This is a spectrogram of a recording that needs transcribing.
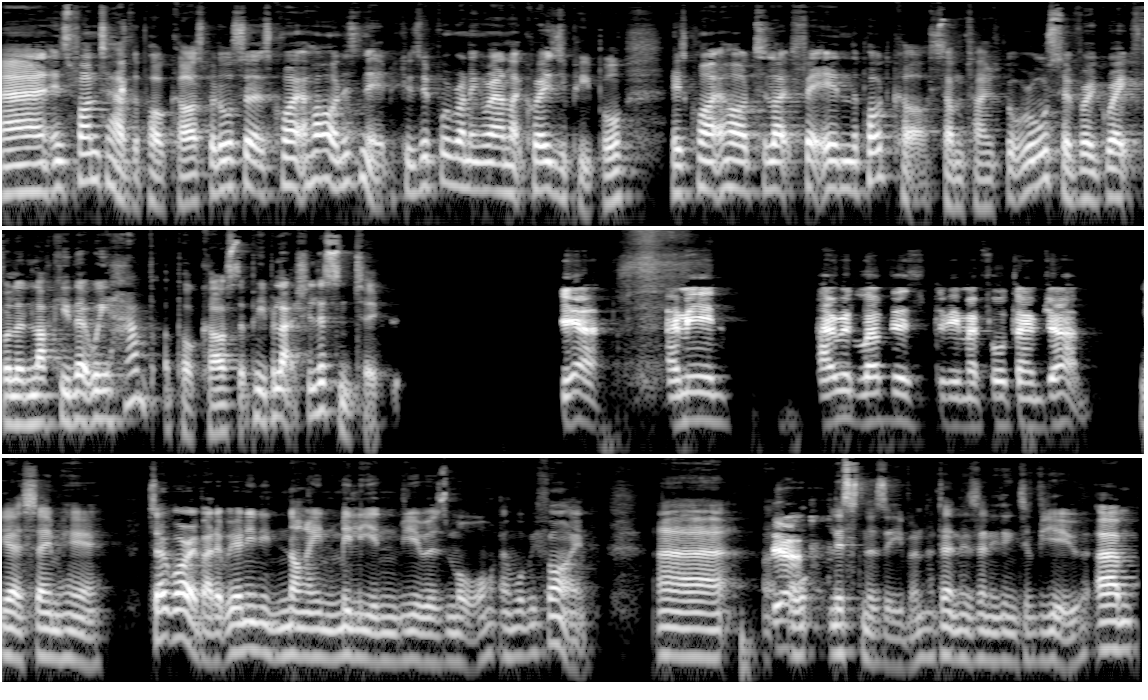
And it's fun to have the podcast, but also it's quite hard, isn't it? Because if we're running around like crazy people, it's quite hard to like fit in the podcast sometimes. But we're also very grateful and lucky that we have a podcast that people actually listen to. Yeah, I mean, I would love this to be my full time job. Yeah, same here. Don't worry about it. We only need 9 million viewers more and we'll be fine. Uh, Yeah. listeners, even. I don't think there's anything to view. Um,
